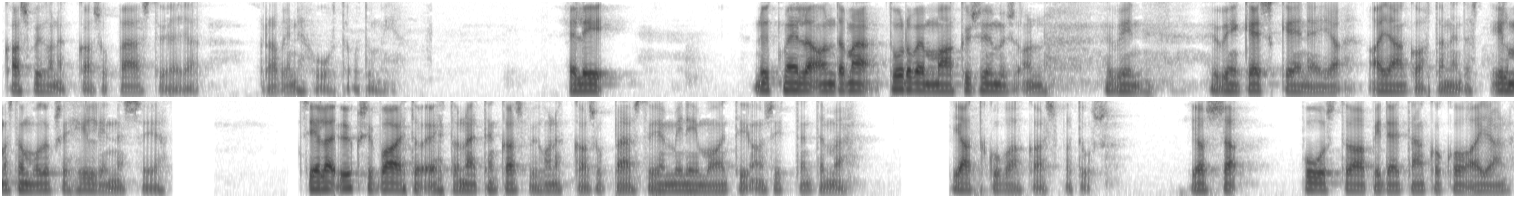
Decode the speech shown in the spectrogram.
kasvihuonekaasupäästöjä ja ravinnehuuhtoutumia. Eli nyt meillä on tämä turvemaa-kysymys on hyvin, hyvin keskeinen ja ajankohtainen tästä ilmastonmuutoksen hillinnässä. Ja siellä yksi vaihtoehto näiden kasvihuonekaasupäästöjen minimointi on sitten tämä jatkuva kasvatus, jossa puustoa pidetään koko ajan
